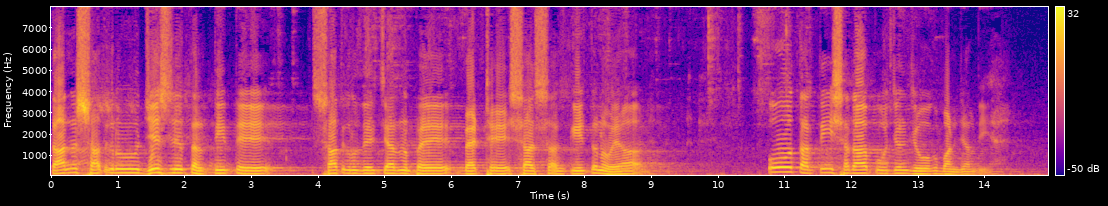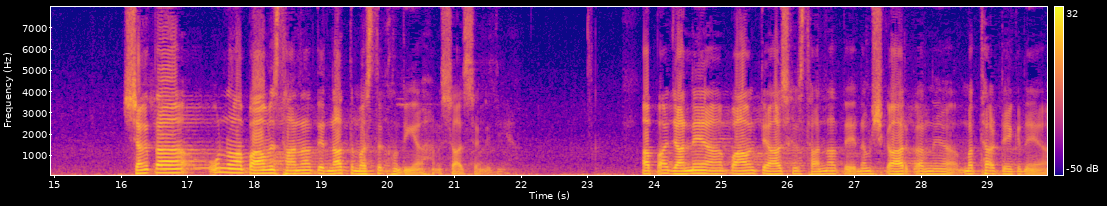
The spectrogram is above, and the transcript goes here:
ਤਨ ਸਤਿਗੁਰੂ, ਜਿਸ ਧਰਤੀ ਤੇ ਸਤਿਗੁਰੂ ਦੇ ਚਰਨ ਪਏ ਬੈਠੇ ਸਤਸੰਗ ਕੀਰਤਨ ਹੋਇਆ, ਉਹ ਧਰਤੀ ਸਦਾ ਪੂਜਨ ਯੋਗ ਬਣ ਜਾਂਦੀ ਹੈ। ਸੰਗਤਾਂ ਉਹਨਾਂ ਪਾਵਨ ਸਥਾਨਾਂ ਤੇ ਨਤਮਸਤਕ ਹੁੰਦੀਆਂ ਹਨ, ਸਾਧ ਸੰਗਤ ਜੀ। ਆਪਾਂ ਜਾਣਦੇ ਆ ਪਾਵਨ ਇਤਿਹਾਸਕ ਸਥਾਨਾਂ ਤੇ ਨਮਸਕਾਰ ਕਰਨੇ ਆ ਮੱਥਾ ਟੇਕਦੇ ਆ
